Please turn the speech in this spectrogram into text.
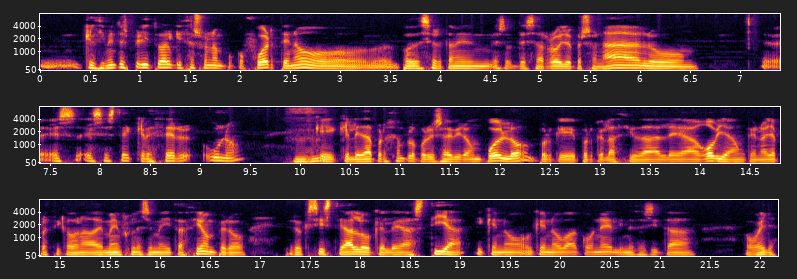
Mm, Crecimiento espiritual quizás suena un poco fuerte, ¿no? O puede ser también eso, desarrollo personal o eh, es, es este crecer uno que, que le da, por ejemplo, por irse a vivir a un pueblo, porque, porque la ciudad le agobia, aunque no haya practicado nada de mindfulness y meditación, pero, pero existe algo que le hastía y que no, que no va con él y necesita, o ella,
